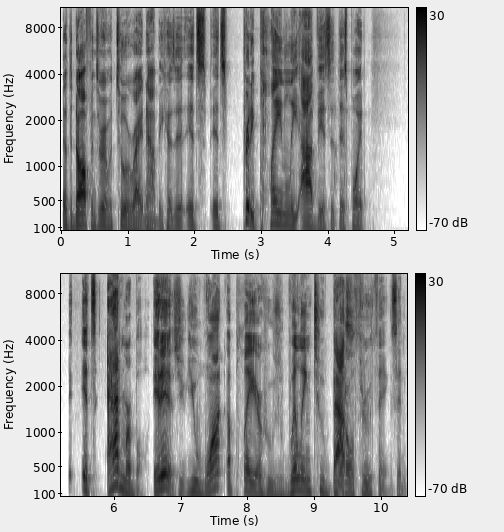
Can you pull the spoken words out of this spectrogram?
that the Dolphins are in with Tua right now, because it, it's it's pretty plainly obvious at this point. It's admirable. It is. You, you want a player who's willing to battle Yes. through things, and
